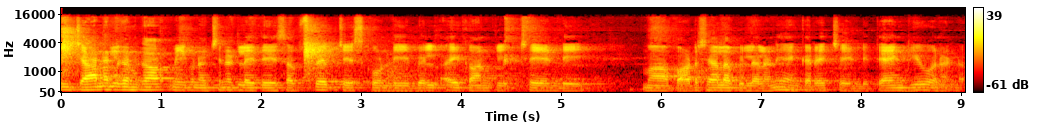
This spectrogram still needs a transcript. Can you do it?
ఈ ఛానల్ కనుక మీకు నచ్చినట్లయితే సబ్స్క్రైబ్ చేసుకోండి బెల్ ఐకాన్ క్లిక్ చేయండి మా పాఠశాల పిల్లలని ఎంకరేజ్ చేయండి. థ్యాంక్ యూ అనండి.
